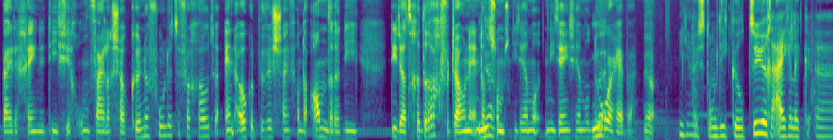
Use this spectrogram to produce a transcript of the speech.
bij degene die zich onveilig zou kunnen voelen te vergroten. En ook het bewustzijn van de anderen die, die dat gedrag vertonen en dat ja. soms niet, helemaal, niet eens helemaal nee. doorhebben. Ja. Juist om die cultuur eigenlijk uh,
